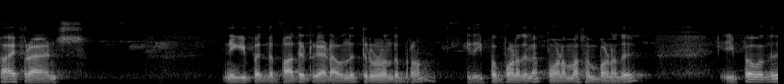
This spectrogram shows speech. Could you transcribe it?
ஹாய் ஃப்ரெண்ட்ஸ் நீங்கள் இப்போ இந்த பார்த்துட்ருக்க இடம் வந்து திருவனந்தபுரம். இது இப்போ போனதில்ல போன மாதம் போனது. இப்போ வந்து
